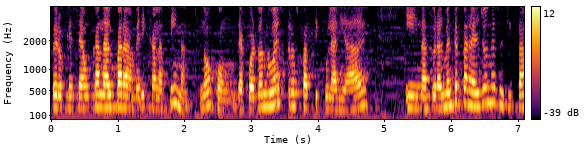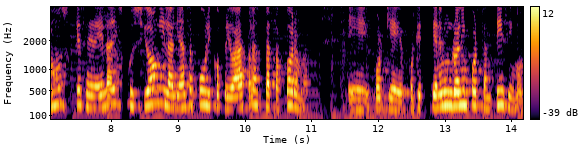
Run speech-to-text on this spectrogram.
pero que sea un canal para América Latina, ¿no? Con, de acuerdo a nuestras particularidades y naturalmente para ello necesitamos que se dé la discusión y la alianza público-privada con las plataformas, eh, porque, porque tienen un rol importantísimo.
